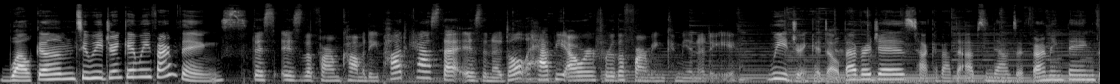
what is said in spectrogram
Welcome to We Drink and We Farm Things. This is the Farm Comedy Podcast that is an adult happy hour for the farming community. We drink adult beverages, talk about the ups and downs of farming things,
